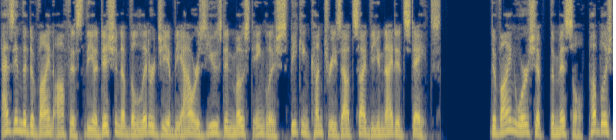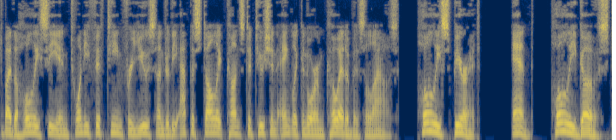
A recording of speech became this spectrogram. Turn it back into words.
As in the Divine Office the addition of the Liturgy of the Hours used in most English-speaking countries outside the United States. Divine Worship, the Missal, published by the Holy See in 2015 for use under the Apostolic Constitution Anglicanorum Coetibus allows «Holy Spirit» and «Holy Ghost»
